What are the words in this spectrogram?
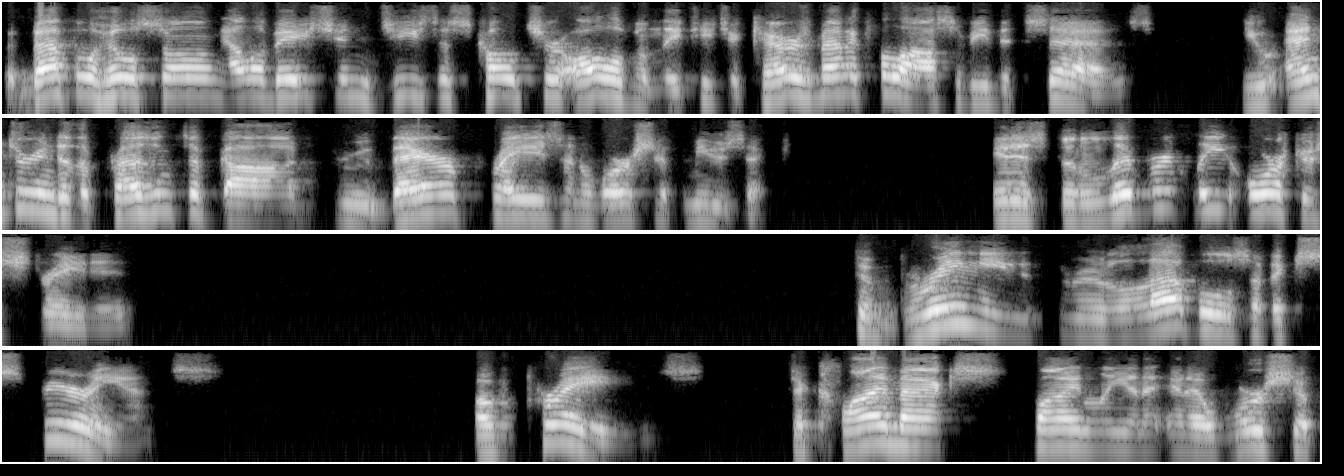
But Bethel, Hillsong, Elevation, Jesus culture, all of them, they teach a charismatic philosophy that says you enter into the presence of God through their praise and worship music. It is deliberately orchestrated to bring you through levels of experience of praise to climax finally in a, in a worship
